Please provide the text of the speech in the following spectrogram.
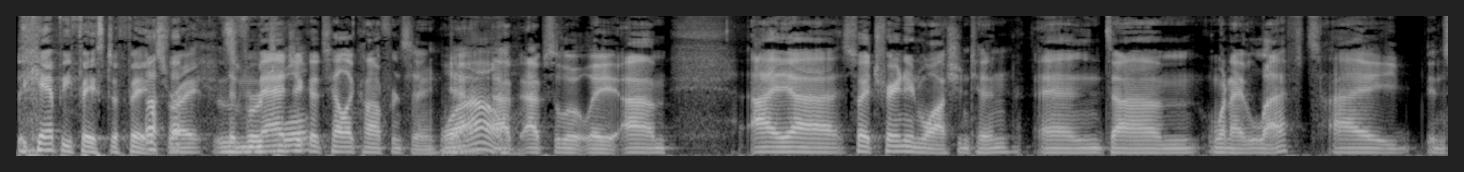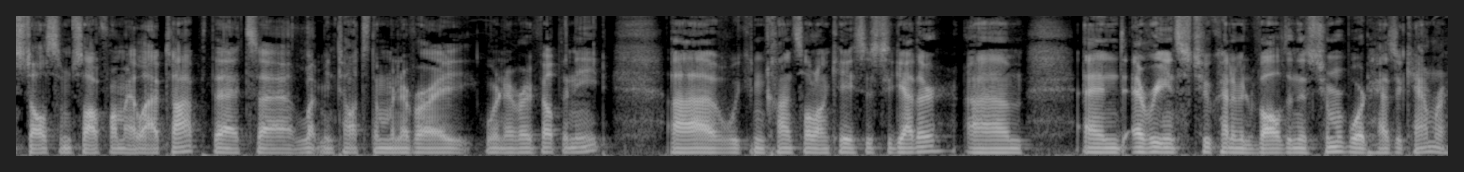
It can't be face to face, right? The virtual? magic of teleconferencing. Yeah, Wow. ab- absolutely. Um, I uh, so I trained in Washington, and um, when I left, I installed some software on my laptop that uh, let me talk to them whenever I whenever I felt the need. Uh, we can consult on cases together, um, and every institute kind of involved in this tumor board has a camera,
